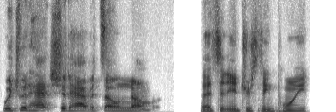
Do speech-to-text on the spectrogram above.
which would have should have its own number. That's an interesting point.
